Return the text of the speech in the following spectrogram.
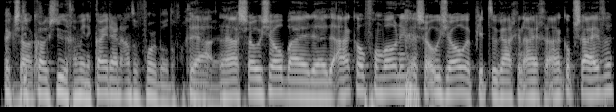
exact. de procedure gaan winnen. Kan je daar een aantal voorbeelden van geven? Ja, nou, sowieso bij de, de aankoop van woningen, sowieso heb je natuurlijk eigenlijk een eigen aankoopcijfer.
